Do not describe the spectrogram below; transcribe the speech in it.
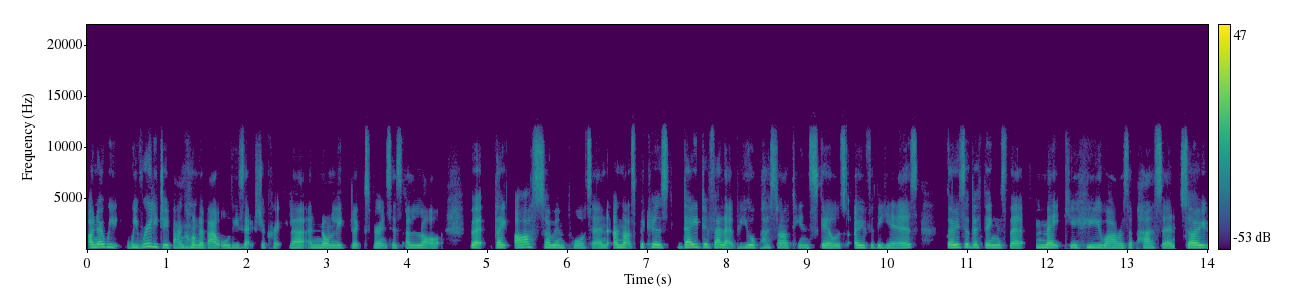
i know we we really do bang on about all these extracurricular and non-legal experiences a lot but they are so important and that's because they develop your personality and skills over the years those are the things that make you who you are as a person. So,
